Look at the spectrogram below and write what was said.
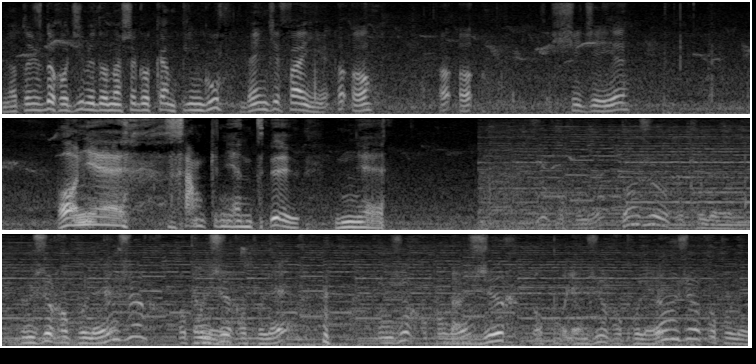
No to już dochodzimy do naszego kampingu. Będzie fajnie. O, o, o, o. Coś się dzieje. O nie! Zamknięty! Nie. Bonjour, Opule. Bonjour, Opule. Bonjour, Bonjour, Opule. Bonjour, Opule. Bonjour, Opule. Bonjour, Opule. Bonjour, Opule.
